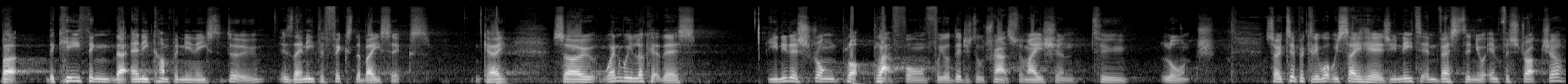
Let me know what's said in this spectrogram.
But the key thing that any company needs to do is they need to fix the basics. Okay? So when we look at this, you need a strong platform for your digital transformation to launch. So typically what we say here is you need to invest in your infrastructure,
